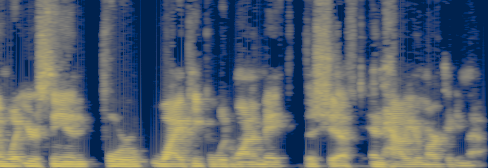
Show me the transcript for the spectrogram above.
and what you're seeing for why people would want to make the shift and how you're marketing that?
